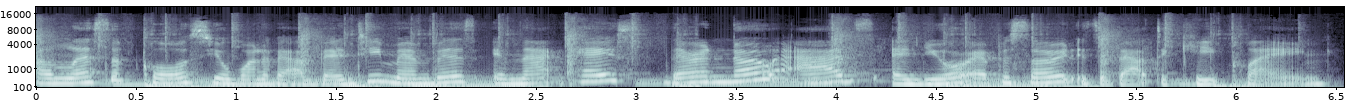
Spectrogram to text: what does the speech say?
Unless, of course, you're one of our Venti members, in that case, there are no ads and your episode is about to keep playing.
